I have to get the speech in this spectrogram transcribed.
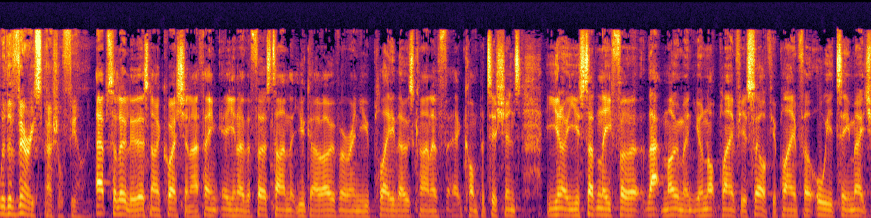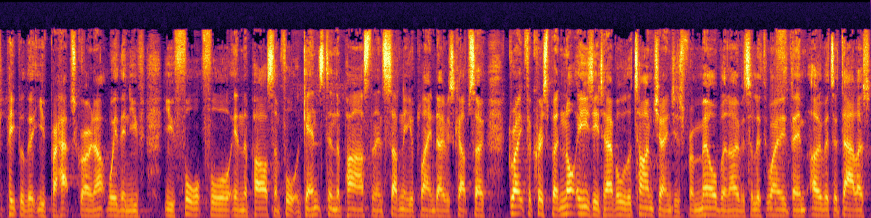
with a very special feeling. Absolutely, there's no question. I think you know the first time that you go over and you play those kind of uh, competitions, you know, you suddenly for that moment you're not playing for yourself. You're playing for all your teammates, people that you've perhaps grown up with and you've you fought for in the past and fought against in the past, and then suddenly you're playing Davis Cup. So great for Chris, but not easy to have all the time changes from Melbourne over to Lithuania, then over to Dallas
